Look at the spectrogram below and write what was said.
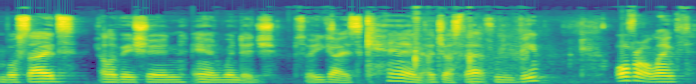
on both sides, elevation, and windage. So you guys can adjust that if need be. Overall length,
